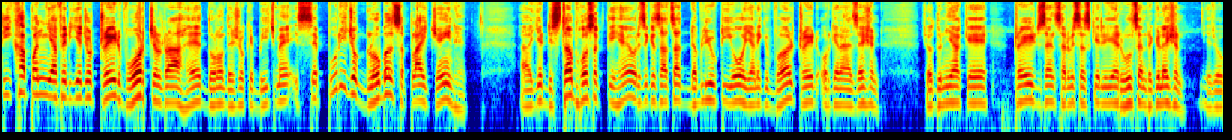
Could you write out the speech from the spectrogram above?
तीखापन या फिर ये जो ट्रेड वॉर चल रहा है दोनों देशों के बीच में, इससे पूरी जो ग्लोबल सप्लाई चेन है ये डिस्टर्ब हो सकती है और इसी के साथ साथ डब्ल्यू यानी कि वर्ल्ड ट्रेड ऑर्गेनाइजेशन जो दुनिया के ट्रेड्स एंड सर्विसेज़ के लिए रूल्स एंड रेगुलेशन ये जो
